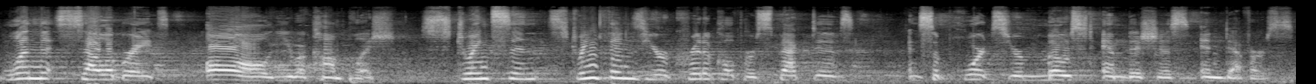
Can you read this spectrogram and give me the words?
one that celebrates all you accomplish, strengthen, strengthens your critical perspectives, and supports your most ambitious endeavors.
